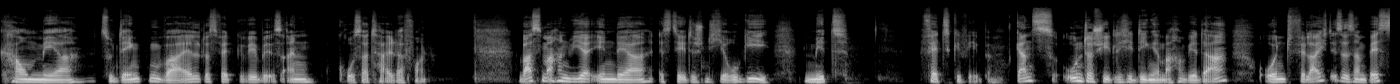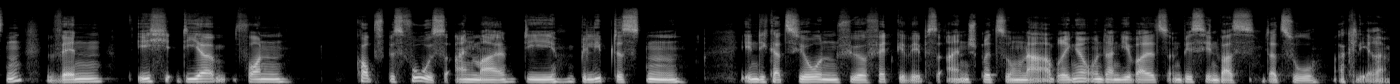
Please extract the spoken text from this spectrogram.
kaum mehr zu denken, weil das Fettgewebe ist ein großer Teil davon. Was machen wir in der ästhetischen Chirurgie mit Fettgewebe. Ganz unterschiedliche Dinge machen wir da. Und vielleicht ist es am besten, wenn ich dir von Kopf bis Fuß einmal die beliebtesten Indikationen für Fettgewebseinspritzungen nahebringe und dann jeweils ein bisschen was dazu erkläre.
